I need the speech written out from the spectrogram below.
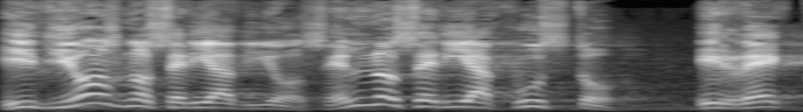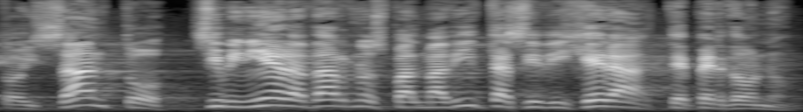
Y Dios no sería Dios, Él no sería justo y recto y santo si viniera a darnos palmaditas y dijera, te perdono.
